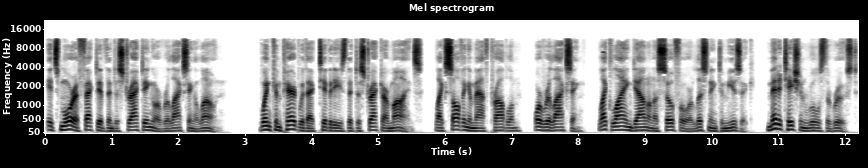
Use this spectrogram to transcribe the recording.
It's more effective than distracting or relaxing alone. When compared with activities that distract our minds, like solving a math problem, or relaxing, like lying down on a sofa or listening to music, meditation rules the roost.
